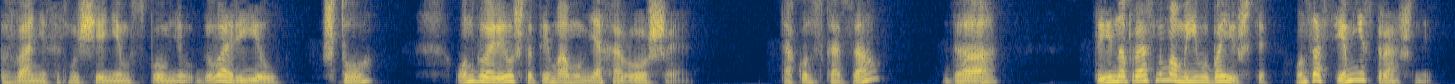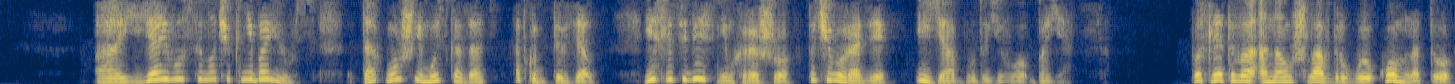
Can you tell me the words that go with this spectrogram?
Ваня со смущением вспомнил. «Говорил». «Что?» «Он говорил, что ты, мама, у меня хорошая». «Так он сказал?» «Да». Ты напрасно, мама, его боишься. Он совсем не страшный. А я его, сыночек, не боюсь. Так можешь ему и сказать. Откуда ты взял? Если тебе с ним хорошо, то чего ради и я буду его бояться. После этого она ушла в другую комнату,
